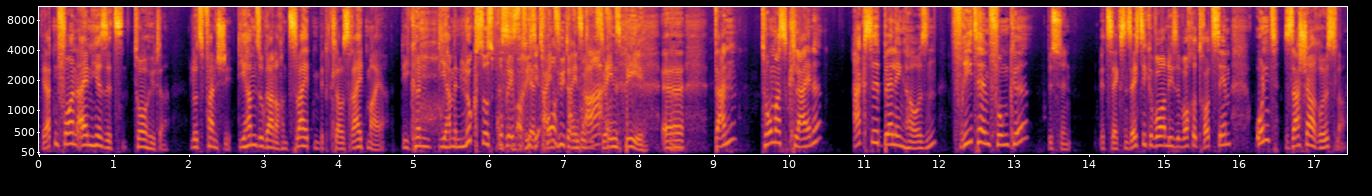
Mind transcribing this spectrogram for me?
wir hatten vorhin einen hier sitzen, Torhüter, Lutz Pfanschi, die haben sogar noch einen zweiten mit Klaus Reitmeier. Die können, die haben ein Luxusproblem auf der 1, 1A, Torhüterposition. 1B. Äh, dann Thomas Kleine, Axel Bellinghausen, Friedhelm Funke, bisschen jetzt 66 geworden diese Woche trotzdem, und Sascha Rösler.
